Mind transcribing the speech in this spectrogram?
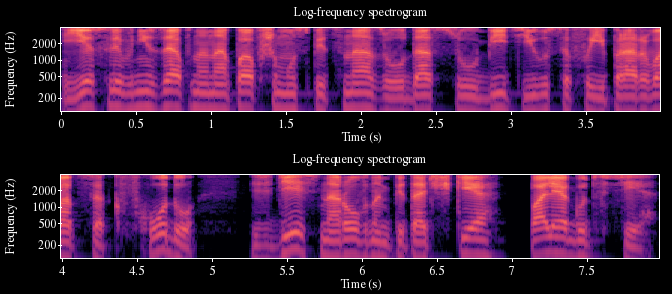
Если внезапно напавшему спецназу удастся убить Юсофа и прорваться к входу, здесь, на ровном пятачке, полягут все.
